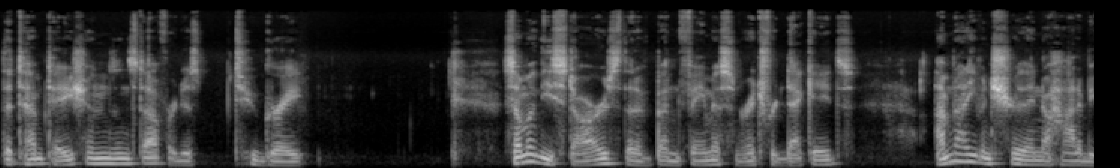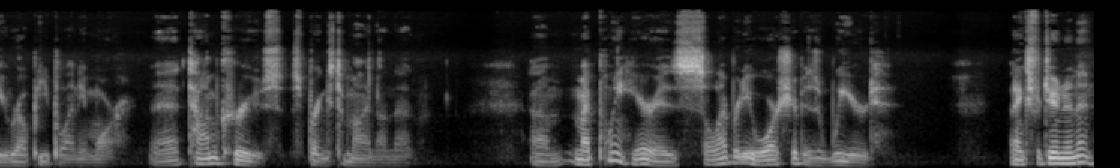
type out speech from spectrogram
the temptations and stuff are just too great. Some of these stars that have been famous and rich for decades, I'm not even sure they know how to be real people anymore. Uh, Tom Cruise springs to mind on that. Um, my point here is celebrity worship is weird. Thanks for tuning in.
